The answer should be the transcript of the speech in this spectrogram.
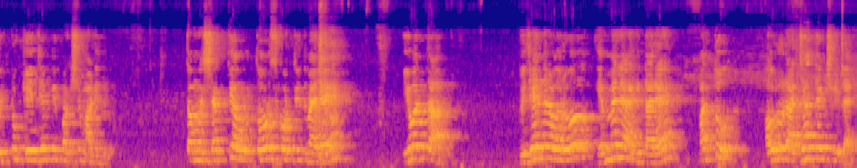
ಬಿಟ್ಟು ಕೆ ಜೆ ಪಿ ಪಕ್ಷ ಮಾಡಿದ್ರು. ತಮ್ಮ ಶಕ್ತಿ ಅವರು ತೋರಿಸ್ಕೊಟ್ಟಿದ ಮೇಲೆ ಇವತ್ತ ವಿಜೇಂದ್ರ ಅವರು ಎಂ ಎಲ್ ಎ ಆಗಿದ್ದಾರೆ ಮತ್ತು ಅವರು ರಾಜ್ಯಾಧ್ಯಕ್ಷ ಇದ್ದಾರೆ.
